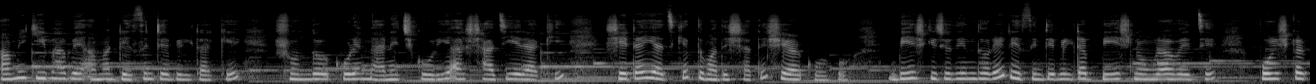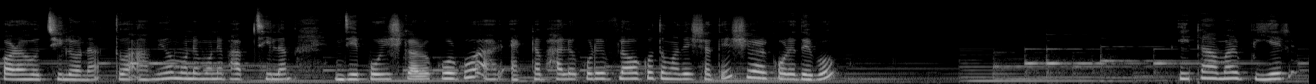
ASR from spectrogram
আমি কীভাবে আমার ড্রেসিং টেবিলটাকে সুন্দর করে ম্যানেজ করি আর সাজিয়ে রাখি সেটাই আজকে তোমাদের সাথে শেয়ার করব। বেশ কিছুদিন ধরে ড্রেসিং টেবিলটা বেশ নোংরা হয়েছে, পরিষ্কার করা হচ্ছিল না তো আমিও মনে মনে ভাবছিলাম যে পরিষ্কারও করব আর একটা ভালো করে ভ্লগও তোমাদের সাথে শেয়ার করে দেব এটা আমার বিয়ের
